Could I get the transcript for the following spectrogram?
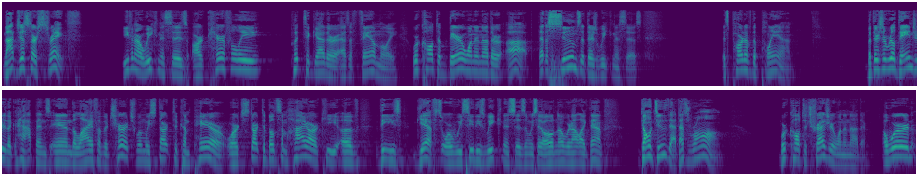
Not just our strengths, even our weaknesses are carefully put together as a family. We're called to bear one another up. That assumes that there's weaknesses. It's part of the plan. But there's a real danger that happens in the life of a church when we start to compare or start to build some hierarchy of these gifts, or we see these weaknesses and we say, oh, no, we're not like them. Don't do that. That's wrong. We're called to treasure one another. A word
